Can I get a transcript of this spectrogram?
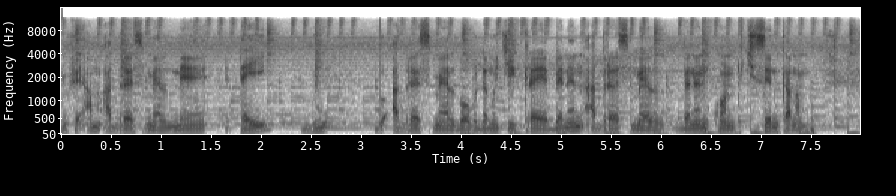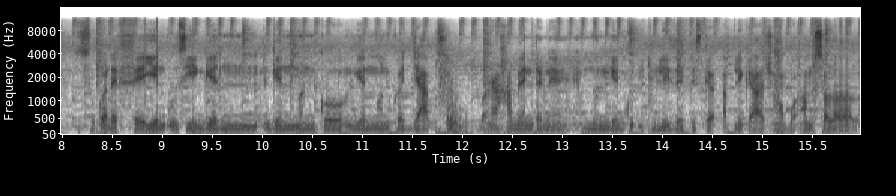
ngi fi am adresse mail mais tey du du adresse mail boobu. Dama ciy créer beneen adresse mail beneen compte ci seen kanam su ko defee yéen aussi ngeen ngeen mën ko ngeen mën ko jàpp ba nga xamante ne mën ngeen ko utiliser puisque application bu am solo la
